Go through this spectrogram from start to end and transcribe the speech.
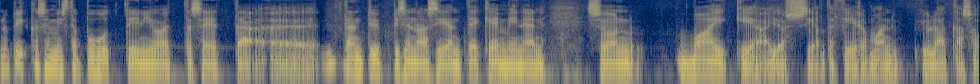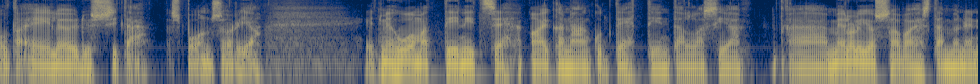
No pikkasen mistä puhuttiin jo, että se, että tämän tyyppisen asian tekeminen, se on vaikeaa, jos sieltä firman ylätasolta ei löydy sitä sponsoria. Et me huomattiin itse aikanaan, kun tehtiin tällaisia, ää, meillä oli jossain vaiheessa tämmöinen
